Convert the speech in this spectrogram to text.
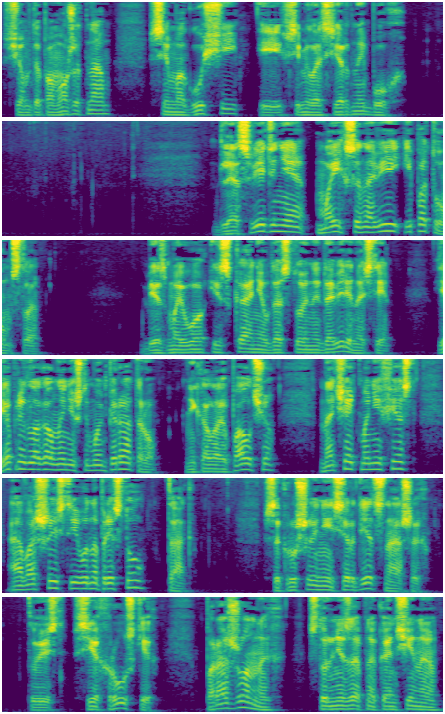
в чем да поможет нам всемогущий и всемилосердный Бог. Для сведения моих сыновей и потомства. Без моего искания удостойной доверенности я предлагал нынешнему императору, Николаю Павловичу, начать манифест о восшествии его на престол так. В сокрушении сердец наших – то есть всех русских, пораженных столь внезапной кончиной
